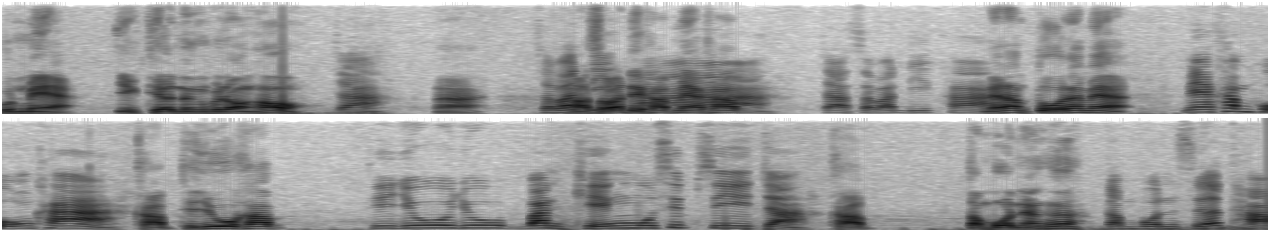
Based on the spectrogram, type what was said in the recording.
คุณแม่อีกเที่ยวหนึงพี่น้องเฮาจ้าอ่าสวัสอ่าดีสวัสดีครับแม่ครับ จ้าสวัสดีค่ะ แนะนำตัวนะแม่แม่คำผงค่ะ ครับที่อยู่ครับที่อยู่อยู่บ้านเข็งหมูสิบซีจ้าครับตำบลหยังคือตำบลเสือเทา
